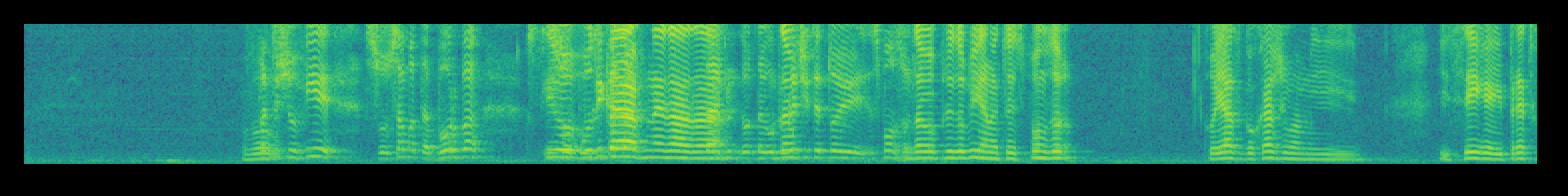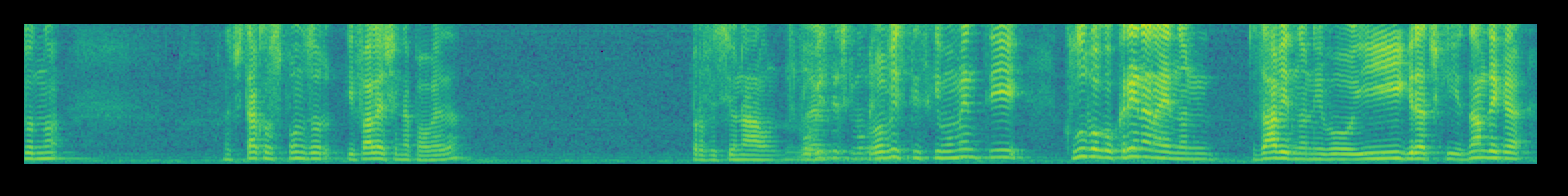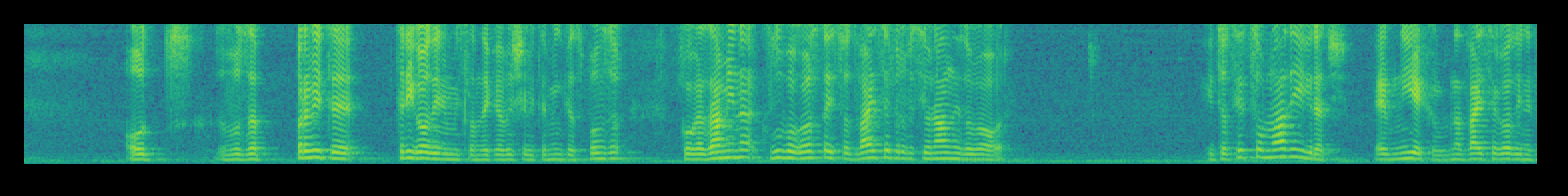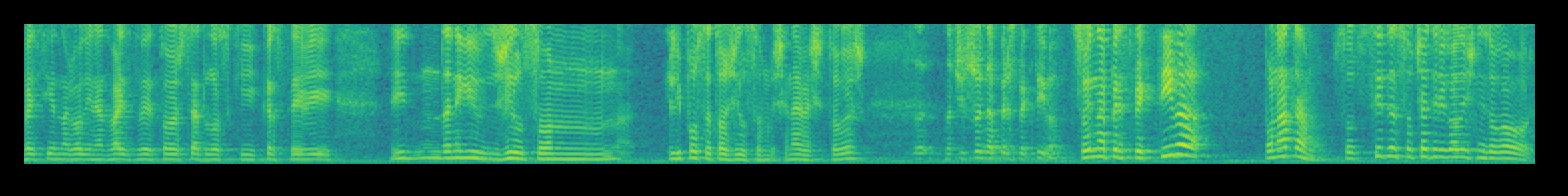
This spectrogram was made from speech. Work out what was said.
Во Практично вие со самата борба си со публиката успеавме да да да, да, да го привлечите тој спонзор. да го придобиеме тој спонзор кој јас го кажувам и и сега и предходно значи таков спонзор и фалеше на победа професионал Во вистински момент. во вистински момент и клубот го крена на едно завидно ниво и играчки. Знам дека од во за првите три години мислам дека беше витаминка спонзор кога замина клубот го остави со 20 професионални договори. И то се со млади играчи. Е ние на 20 години 21 година 22 тоаш Седловски Крстеви и да не ги Жилсон или после тоа Жилсон беше не беше тогаш Значи со една перспектива. со една перспектива понатаму, со сите со 4 годишни договори.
